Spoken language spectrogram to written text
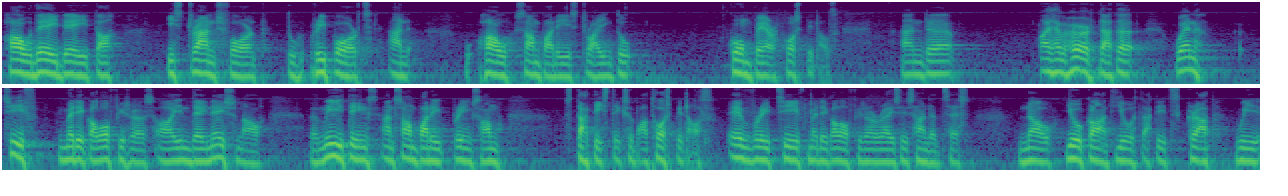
how their data is transformed to reports and how somebody is trying to compare hospitals. And uh, I have heard that uh, when chief medical officers are in their national Uh, meetings and somebody brings some statistics about hospitals, every chief medical officer raises hand and says, no, you can't use that, it's crap, we,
